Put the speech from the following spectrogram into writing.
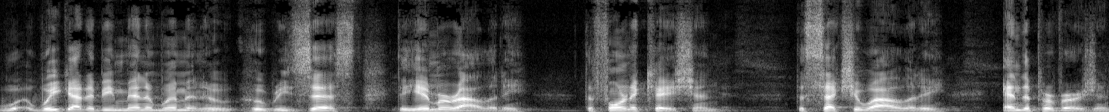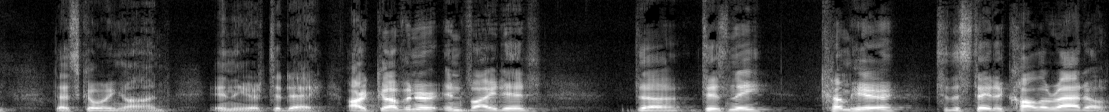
We got to be men and women who, who resist the immorality, the fornication, the sexuality, and the perversion that's going on in the earth today. Our governor invited the Disney, come here to the state of Colorado.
